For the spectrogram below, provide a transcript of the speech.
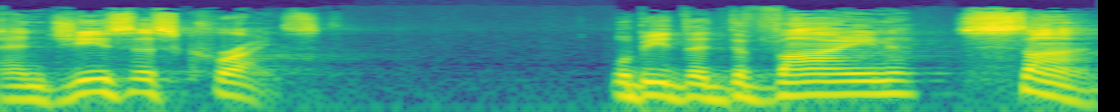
And Jesus Christ will be the divine Son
